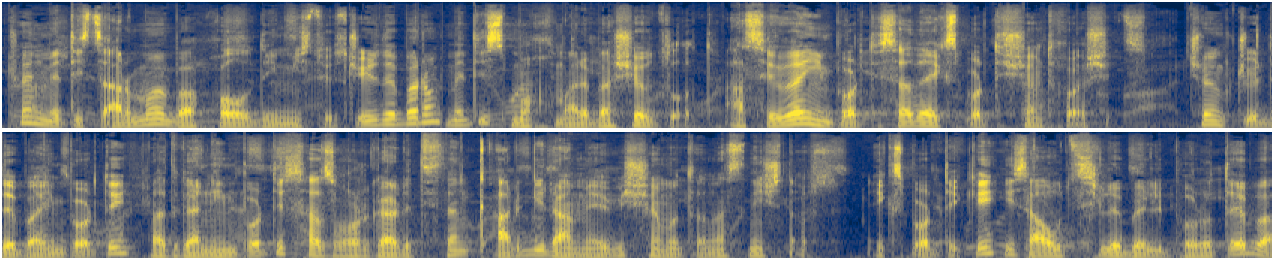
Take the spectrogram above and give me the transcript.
ჩვენ მეტის წარმოება მხოლოდ იმისთვის ჭირდება, რომ მეტის მოხმარება შევძლოთ. ასევე იმპორტისა და ექსპორტის შემთხვევაშიც. ჩვენ გვჭირდება იმპორტი, რადგან იმპორტი საზღვარგარეთიდან კარგი რამეების შემოტანას ნიშნავს. ექსპორტი კი ის აუცილებელი ბოროტება,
